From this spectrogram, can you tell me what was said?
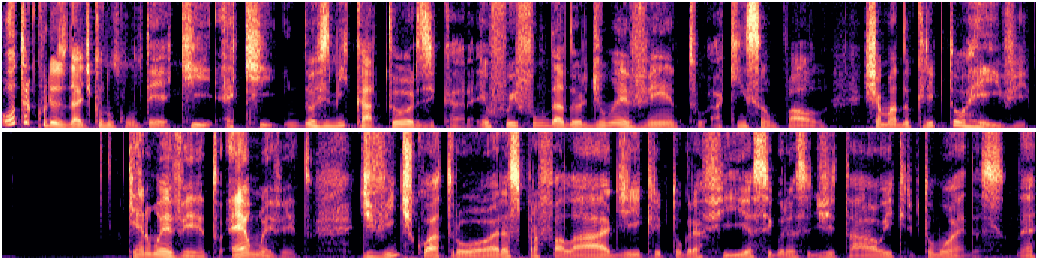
Outra curiosidade que eu não contei aqui é que em 2014, cara, eu fui fundador de um evento aqui em São Paulo chamado Crypto Rave. Que era um evento, é um evento, de 24 horas para falar de criptografia, segurança digital e criptomoedas, né?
